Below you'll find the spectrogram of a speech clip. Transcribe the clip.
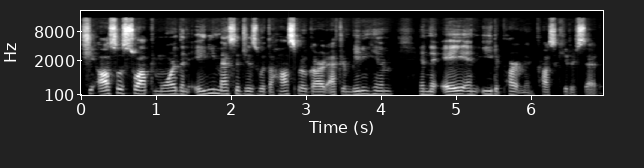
She also swapped more than 80 messages with the hospital guard after meeting him in the A&E department, prosecutors said.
